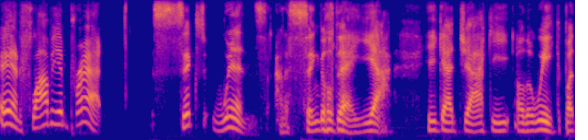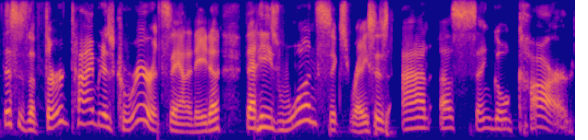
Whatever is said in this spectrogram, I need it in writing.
And Flavien Prat, six wins on a single day. Yeah, he got jockey of the week. But this is the third time in his career at Santa Anita that he's won six races on a single card.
